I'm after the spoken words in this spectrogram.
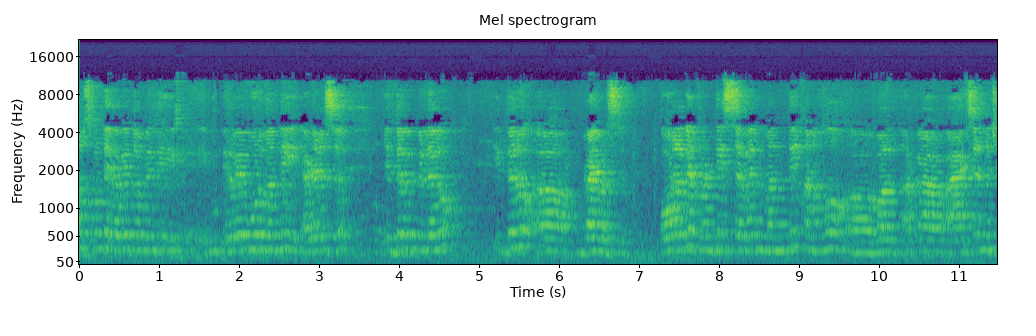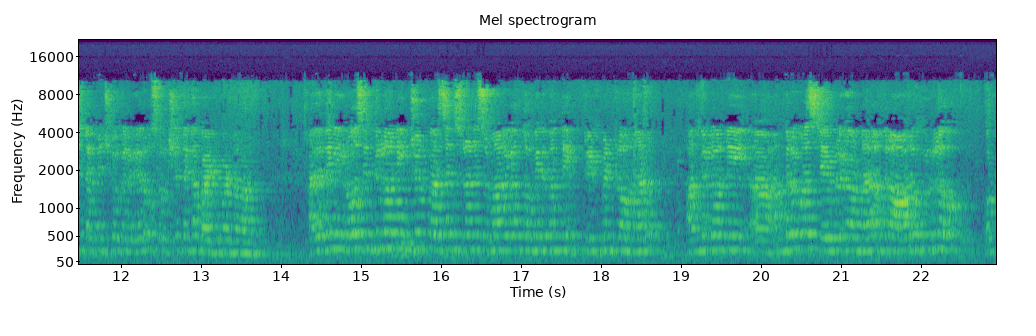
చూసుకుంటే ఇరవై తొమ్మిది ఇరవై మూడు మంది అడల్ట్స్ ఇద్దరు పిల్లలు ఇద్దరు డ్రైవర్స్ ఓవరాల్గా ట్వంటీ సెవెన్ మంది మనము ఆ, వాళ్ళు అక్కడ యాక్సిడెంట్ నుంచి తప్పించుకోగలిగారు. సురక్షితంగా బయటపడ్డ వాళ్ళు అదేవిధంగా ఈ రోజు ఇందులోని ఇంజూర్డ్ పర్సన్స్లోని సుమారుగా తొమ్మిది మంది ట్రీట్మెంట్లో ఉన్నారు. అందులోని అందరూ కూడా స్టేబుల్గా ఉన్నారు. అందులో ఆరుగురిలో ఒక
